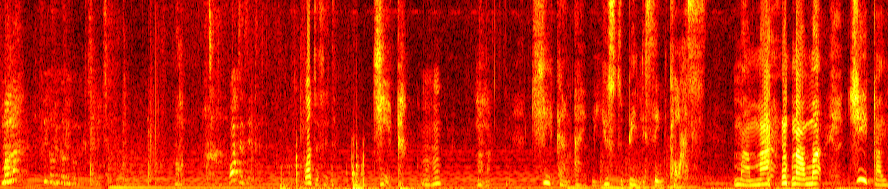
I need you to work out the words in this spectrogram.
Mama, Biko, Biko, Biko, Biko. Mama, what is it? What is it? Chika. Mm-hmm. Mama, Chika and I, we used to be in the same class. Mama, Mama, Chika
